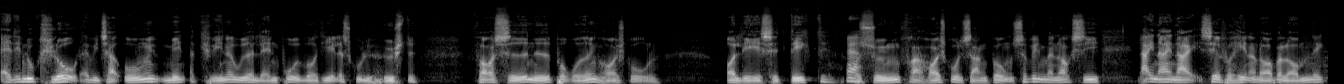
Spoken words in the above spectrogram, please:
Er det nu klogt, at vi tager unge mænd og kvinder ud af landbruget, hvor de ellers skulle høste, for at sidde nede på Røding Højskole og læse digte Ja. og synge fra højskolesangbogen, så vil man nok sige, nej, nej, nej, se at få hænderne op af lommen, ikke?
